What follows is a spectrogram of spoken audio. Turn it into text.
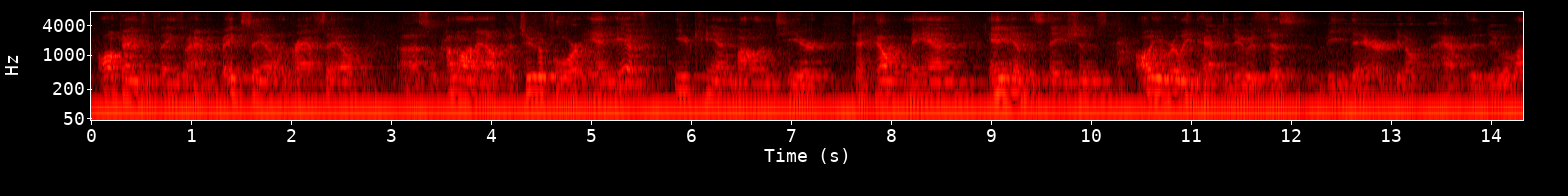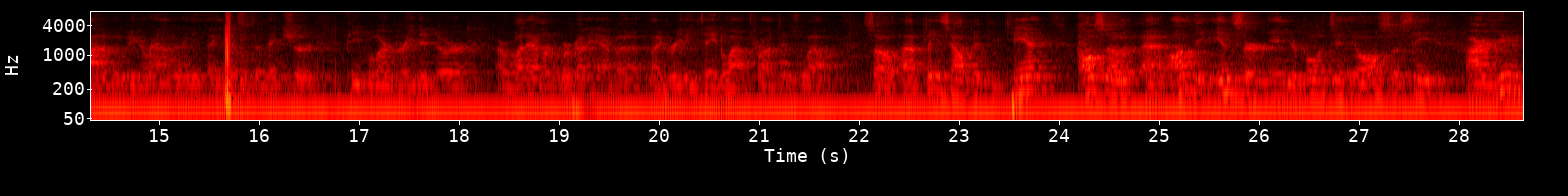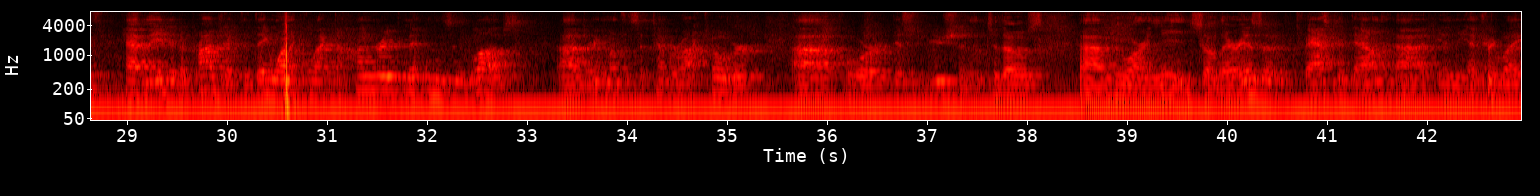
All kinds of things. We're having a bake sale and craft sale. Uh, so come on out at 2 to 4. And if you can volunteer to help man any of the stations, all you really have to do is just be there. You don't have to do a lot of moving around or anything just to make sure people are greeted or, or whatever. We're going to have a, a greeting table out front as well. So uh, please help if you can. Also, uh, on the insert in your bulletin, you'll also see our youth have made it a project that they want to collect 100 mittens and gloves uh, during the month of September, October, uh, for distribution to those uh, who are in need. So there is a basket down uh, in the entryway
